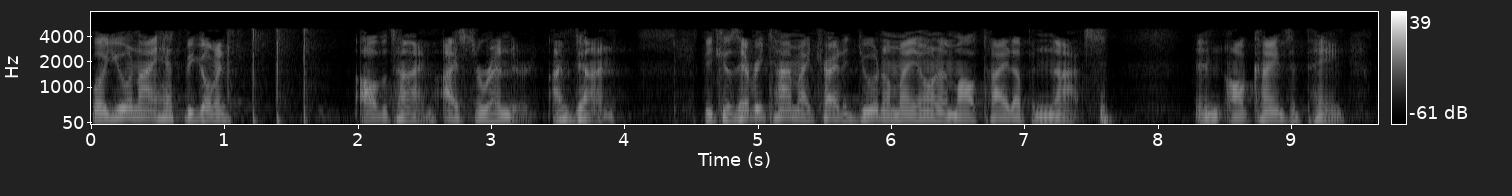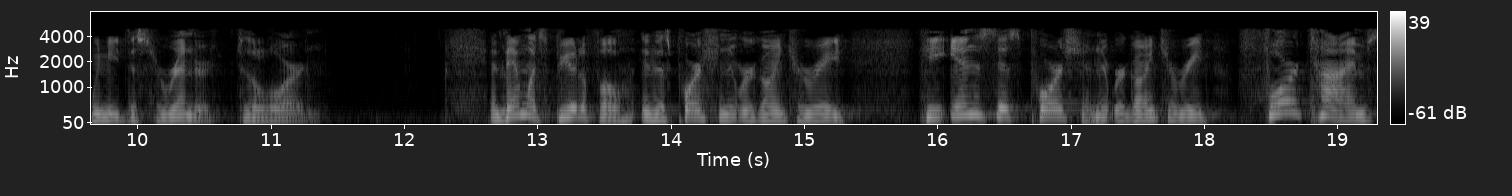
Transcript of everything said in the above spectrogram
Well, you and I have to be going all the time. I surrender. I'm done. Because every time I try to do it on my own, I'm all tied up in knots and all kinds of pain. We need to surrender to the Lord. And then what's beautiful in this portion that we're going to read he ends this portion that we're going to read four times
